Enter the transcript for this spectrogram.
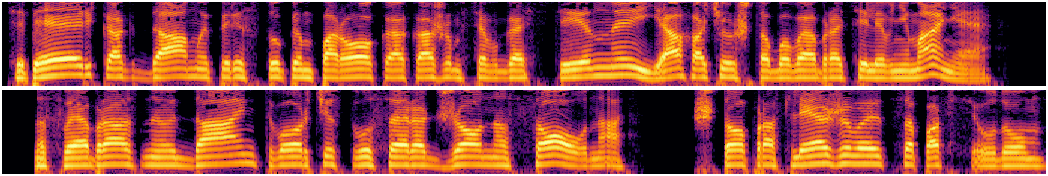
«Теперь, когда мы переступим порог и окажемся в гостиной, я хочу, чтобы вы обратили внимание на своеобразную дань творчеству сэра Джона Соуна, что прослеживается повсюду».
